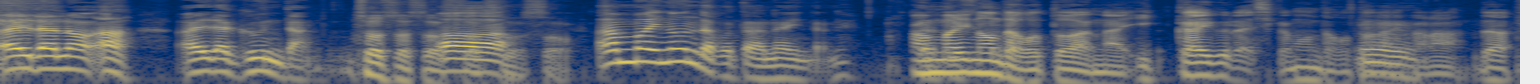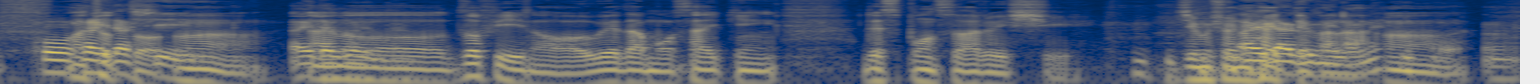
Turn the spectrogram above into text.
間の、あ、間軍団。そうそうそうあそうそうああんまり飲んだことはないんだね。あんまり飲んだことはない。1回ぐらいしか飲んだことないかな、だ後輩だしまあちょっとうん、あのゾフィーの上田も最近レスポンス悪いし事務所に入ってから、ね。うん。うん。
